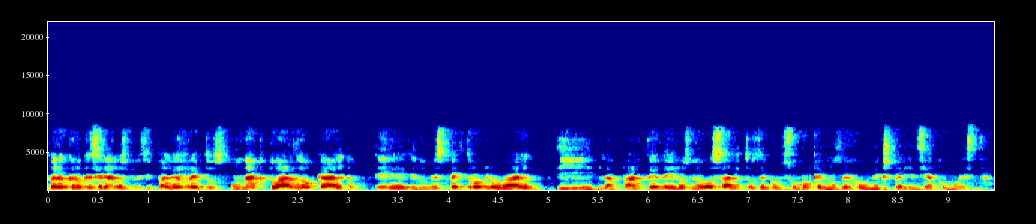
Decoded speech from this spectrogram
pero creo que serían los principales retos, un actuar local eh, en un espectro global y la parte de los nuevos hábitos de consumo que nos dejó una experiencia como esta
